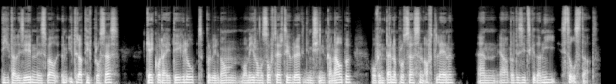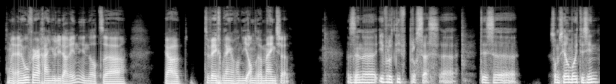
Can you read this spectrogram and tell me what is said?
digitaliseren is wel een iteratief proces. Kijk wat je tegenloopt, probeer dan wat meer van de software te gebruiken die misschien u kan helpen, of interne processen af te leiden. En ja, dat is iets dat niet stilstaat. En hoe ver gaan jullie daarin, in dat uh, ja, teweegbrengen van die andere mindset? Dat is een uh, evolutief proces. Uh, het is soms heel mooi te zien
